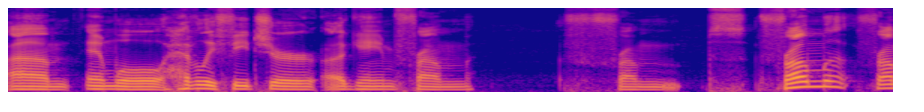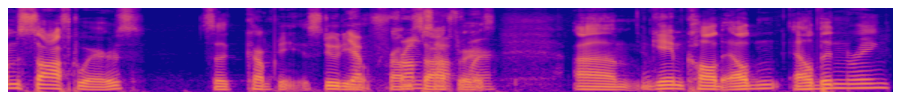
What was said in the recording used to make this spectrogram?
um, and will heavily feature a game from from from from Softwares. It's a company studio Yep, from, From Softwares. Um, Game called Elden Elden Ring.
